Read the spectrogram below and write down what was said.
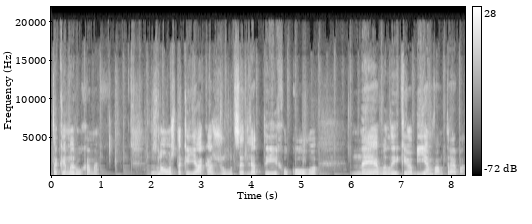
Такими рухами. Знову ж таки, я кажу це для тих, у кого невеликий об'єм вам треба.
